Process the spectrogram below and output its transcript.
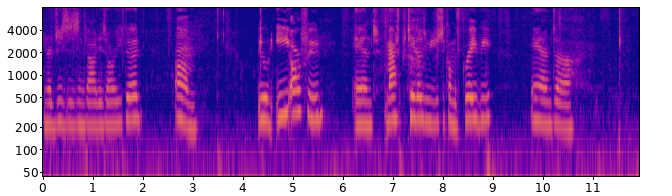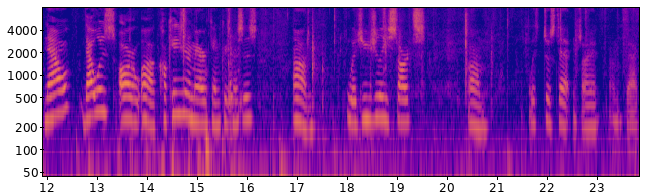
you know Jesus and God is already good. Um, we would eat our food, and mashed potatoes we used to come with gravy, and uh, now that was our uh, Caucasian American Christmases, um, which usually starts um, with just that. I'm sorry, I'm back.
